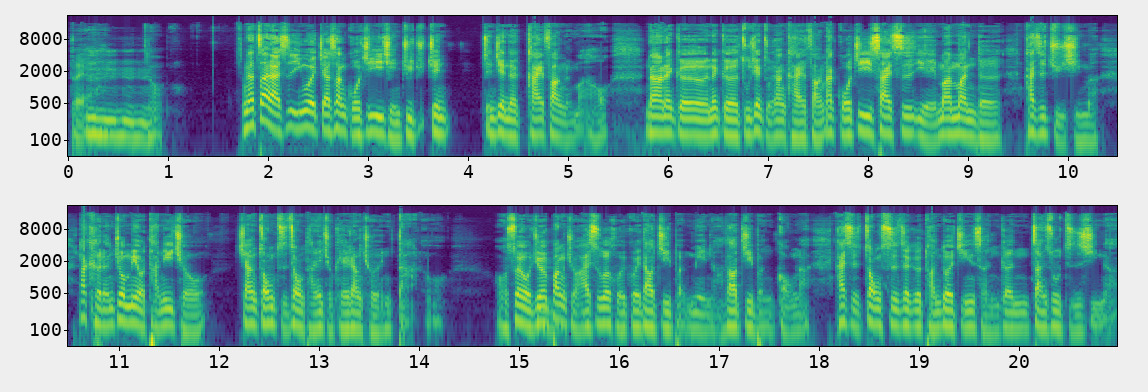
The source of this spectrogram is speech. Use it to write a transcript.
对啊，嗯嗯嗯哦，那再来是因为加上国际疫情，渐渐。渐渐的开放了嘛，吼，那那个那个逐渐走向开放，那国际赛事也慢慢的开始举行嘛，那可能就没有弹力球，像中职这种弹力球可以让球员打了哦，哦，所以我觉得棒球还是会回归到基本面啊，到基本功啦，开始重视这个团队精神跟战术执行啊，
